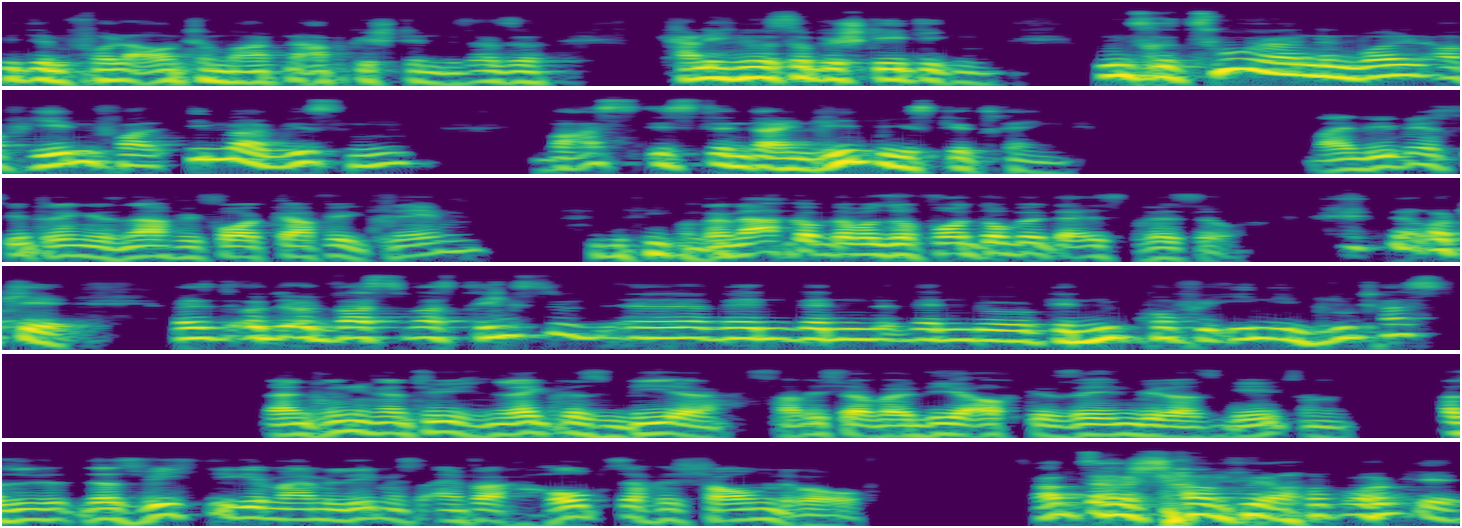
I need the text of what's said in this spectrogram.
mit dem Vollautomaten abgestimmt ist. Also kann ich nur so bestätigen. Unsere Zuhörenden wollen auf jeden Fall immer wissen, was ist denn dein Lieblingsgetränk? Mein Lieblingsgetränk ist nach wie vor Kaffee Creme. Und danach kommt aber sofort doppelter Espresso. Okay. Und, und was, was trinkst du, äh, wenn, wenn, wenn du genug Koffein im Blut hast? Dann trinke ich natürlich ein leckeres Bier. Das habe ich ja bei dir auch gesehen, wie das geht. Und also das Wichtige in meinem Leben ist einfach Hauptsache Schaum drauf. Hauptsache Schaum drauf, okay.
